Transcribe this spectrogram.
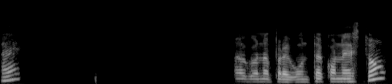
Okay. ¿Alguna pregunta con esto?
